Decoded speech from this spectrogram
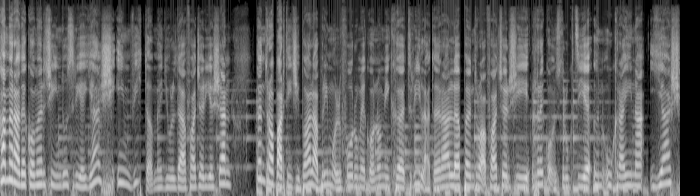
Camera de Comerț și Industrie Iași invită mediul de afaceri ieșan pentru a participa la primul forum economic trilateral pentru afaceri și reconstrucție în Ucraina, Iași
